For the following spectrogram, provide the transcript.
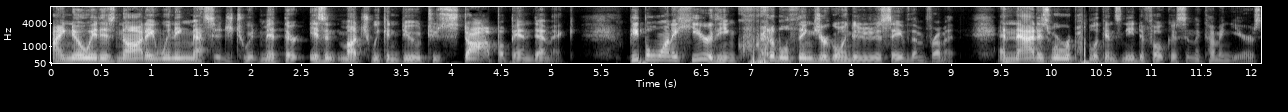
I know it is not a winning message to admit there isn't much we can do to stop a pandemic. People want to hear the incredible things you're going to do to save them from it. And that is where Republicans need to focus in the coming years.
